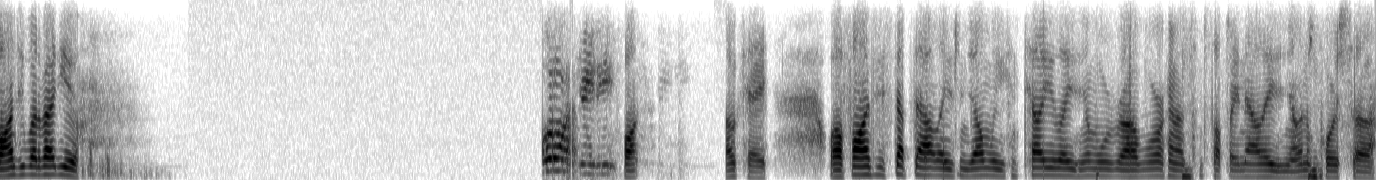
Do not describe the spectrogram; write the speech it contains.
Fonzie, what about you? Hold on, JD. Okay. Well, Fonzie stepped out, ladies and gentlemen. We can tell you, ladies and gentlemen, we're, uh, working on some stuff right now, ladies and gentlemen. Of course, uh,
